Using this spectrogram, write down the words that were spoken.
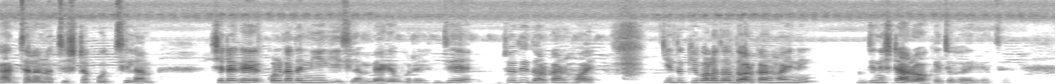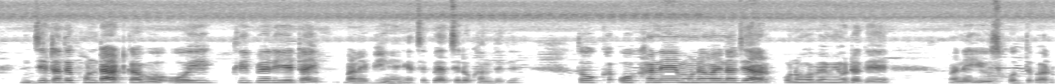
কাজ চালানোর চেষ্টা করছিলাম, সেটাকে কলকাতা নিয়ে গিয়েছিলাম ব্যাগে ভরে, যে যদি দরকার হয়। কিন্তু কি বলতো, দরকার হয়নি, জিনিসটা আরও অকেজো হয়ে গেছে। যেটাতে ফোনটা আটকাবো, ওই ক্লিপের ইয়েটাই মানে ভেঙে গেছে প্যাচের ওখান থেকে। তো ওখ- ওখানে মনে হয় না যে আর কোনোভাবে আমি ওটাকে মানে ইউজ করতে পারব।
